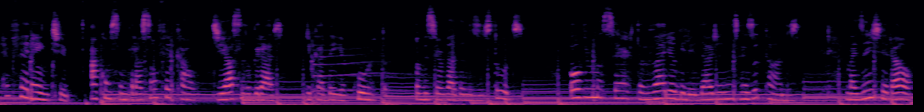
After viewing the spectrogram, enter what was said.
Referente a concentração fecal de ácido graxo de cadeia curta observada nos estudos, houve uma certa variabilidade nos resultados, mas em geral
